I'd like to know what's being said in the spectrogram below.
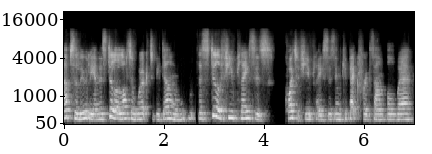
Absolutely. And there's still a lot of work to be done. There's still a few places, quite a few places in Quebec, for example, where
